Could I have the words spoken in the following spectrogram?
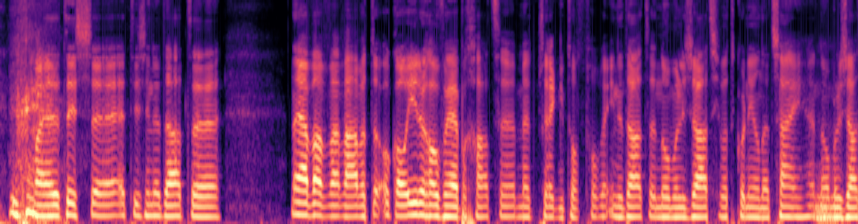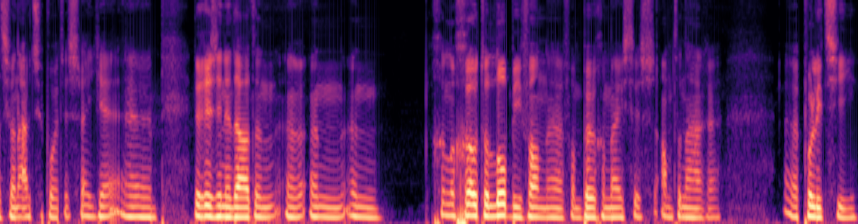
maar het is, eh, het is inderdaad, eh, nou ja, waar, waar, waar we het ook al eerder over hebben gehad, eh, met betrekking tot bijvoorbeeld inderdaad de normalisatie, wat Cornel net zei, een Ja. normalisatie van uitsupporters, weet je. Eh, er is inderdaad een, een, een, een, grote lobby van, eh, van burgemeesters, ambtenaren, eh, politie,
